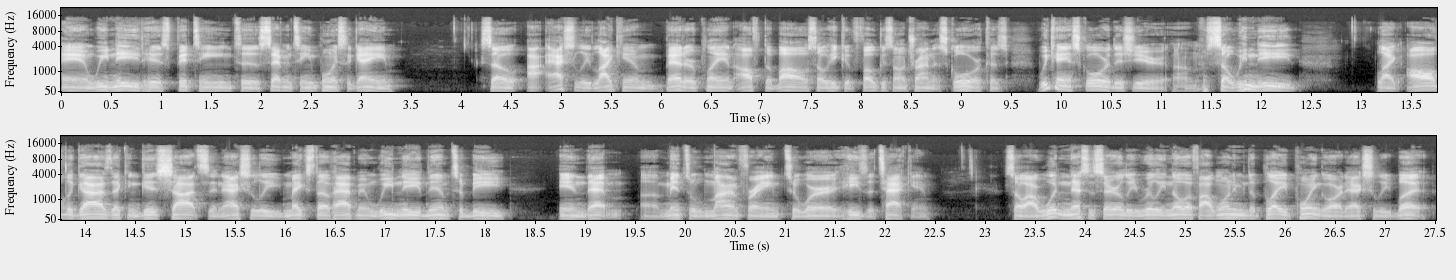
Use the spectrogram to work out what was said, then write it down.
and we need his 15 to 17 points a game. So I actually like him better playing off the ball so he could focus on trying to score because we can't score this year. Um, so we need like all the guys that can get shots and actually make stuff happen. We need them to be in that uh, mental mind frame to where he's attacking. So I wouldn't necessarily really know if I want him to play point guard actually, but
